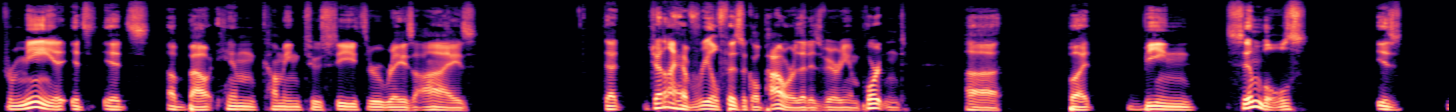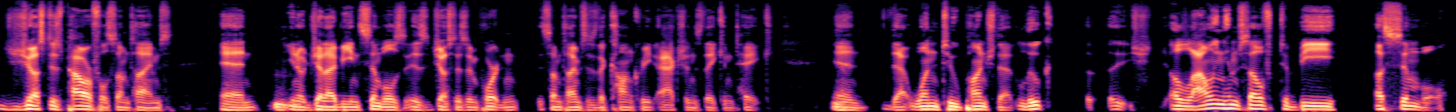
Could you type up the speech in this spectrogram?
for me, it's it's about him coming to see through Rey's eyes that Jedi have real physical power that is very important. Uh, but being symbols is just as powerful sometimes. And, Mhm. you know, Jedi being symbols is just as important sometimes as the concrete actions they can take. Yeah. And that one two punch that Luke uh, allowing himself to be a symbol,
